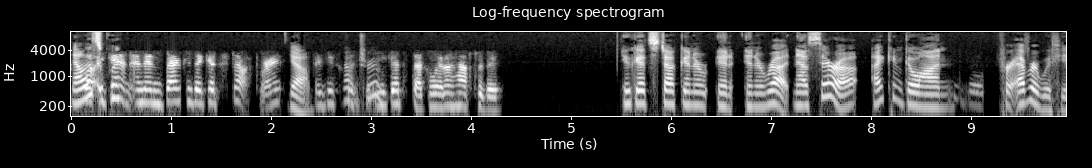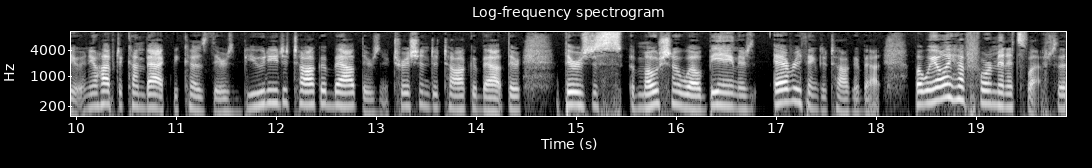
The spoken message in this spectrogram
Now Well, let's again, and then back to they get stuck, right? yeah. They just get, true. you get stuck. We don't have to be. You get stuck in a in, in a rut. Now, Sarah, I can go on forever with you, and you'll have to come back because there's beauty to talk about, there's nutrition to talk about, there there's just emotional well being, there's everything to talk about. But we only have four minutes left. So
